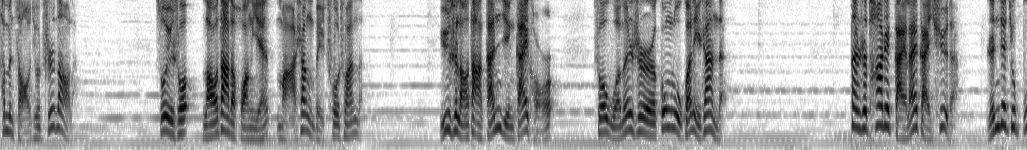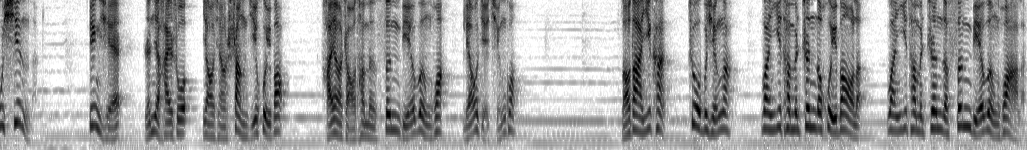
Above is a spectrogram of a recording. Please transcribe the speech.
他们早就知道了。所以说，老大的谎言马上被戳穿了。于是老大赶紧改口，说我们是公路管理站的。但是他这改来改去的，人家就不信了，并且人家还说要向上级汇报，还要找他们分别问话了解情况。老大一看这不行啊，万一他们真的汇报了。万一他们真的分别问话了，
